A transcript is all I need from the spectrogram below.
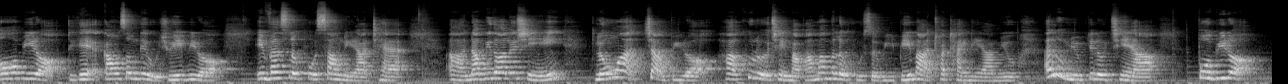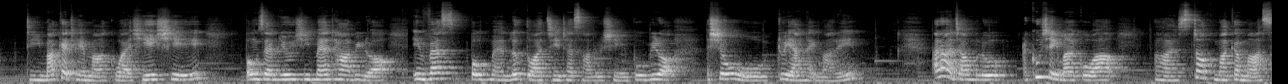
အောပြီးတော့တကယ်အကောင်းဆုံးတွေကိုရွေးပြီးတော့ invest လုပ်ဖို့စောင့်နေတာထက်အာနောက်ပြီးတော့လို့ရှိရင်လုံးဝကြောက်ပြီးတော့ဟာအခုလိုအချိန်မှာဘာမှမလုပ်ဘူးဆိုပြီးဘေးမှာထွက်ထိုင်နေတာမျိုးအဲ့လိုမျိုးပြုလုပ်ခြင်းကပို့ပြီးတော့ ဒီ market ထဲမှာကိုကရေးရှည်ပုံစံမျိုးရီမှန်းထားပြီးတော့ invest ပုံမှန်လုပ်သွားခြင်းထက်စားလို့ရှိရင်ပို့ပြီးတော့အရှုံးကိုတွေ့ရနိုင်ပါတယ်အဲ့ဒါကြောင့်မလို့အခုချိန်မှာကိုကအာ stock market မှာစ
